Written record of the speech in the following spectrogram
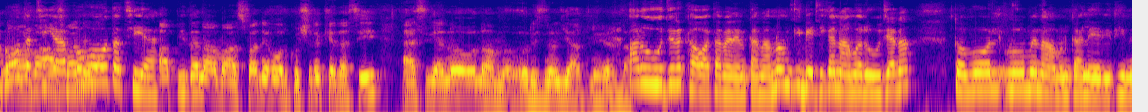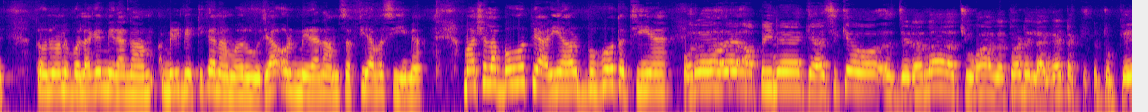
बहुत अच्छी है बहुत अच्छी है। आपी दा नाम आसफा ने और कुछ रखे दा सी ऐसी नाम ओरिजिनल याद नहीं रहता अरूज रखा हुआ था मैंने इनका नाम ना उनकी बेटी का नाम अरूज है ना तो वो वो मैं नाम उनका ले रही थी। तो उन्होंने बोला कि मेरा नाम मेरी बेटी का नाम अरूज है और मेरा नाम सफिया वसीम है। माशाल्लाह बहुत प्यारी है और ਬਹੁਤ ਅੱਛੀ ਹੈ ਔਰ ਆਪੀ ਨੇ ਕਿਹਾ ਸੀ ਕਿ ਜਿਹੜਾ ਨਾ ਚੂਹਾ ਅਗਰ ਤੁਹਾਡੇ ਲਹਿੰਗਾ ਟੁੱਕੇ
